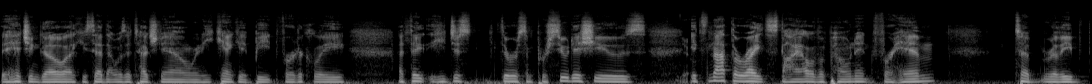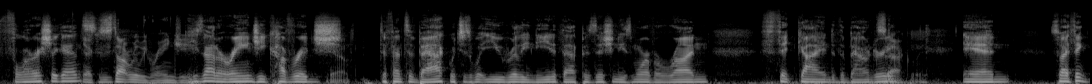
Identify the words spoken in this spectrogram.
the hitch and go, like you said, that was a touchdown when he can't get beat vertically. I think he just there were some pursuit issues. Yep. It's not the right style of opponent for him to really flourish against. Yeah, because he's not really rangy. He's not a rangy coverage Yeah. Defensive back, which is what you really need at that position. He's more of a run, fit guy into the boundary. exactly. And so I think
